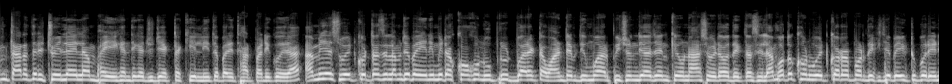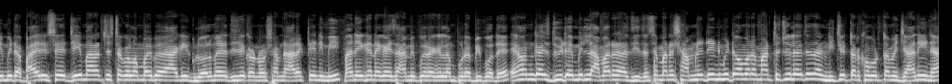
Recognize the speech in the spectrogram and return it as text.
আমি তাড়াতাড়ি চলে আইলাম ভাই, এখান থেকে যদি একটা কিল নিতে পারি থার্ড পার্টি কইরা। আমি জাস্ট ওয়েট করতেছিলাম যে, ভাই এনিমিটা কখন উপরে উঠবো আর একটা ওয়ান টেপ দিব আর পিছন দিয়ে যেন কেউ না আসে, ওইটাও দেখতেছিলাম। কতক্ষণ ওয়েট করার পর দেখি যে, ভাই, একটু পরে এনিমিটা বাইরে এসে যেই মারার চেষ্টা করলাম, ভাই আগে গ্লোয়াল মেরে দিয়েছে কারণ ওর সামনে আরেকটা এনিমি মানে এখানে গাইজ আমি পুরো গেলাম পুরো বিপদে। এখন গাইজ দুইটা মিললে আমার রাজ দিতেছে। মানে সামনের এনিমিটাও আমার মারতে চলে যেতে আর নিচেরটার খবর তো আমি জানি না।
